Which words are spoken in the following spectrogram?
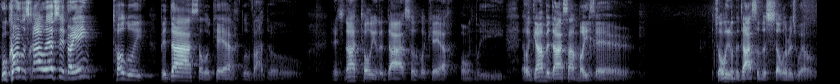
Who karl schal efsid variain tolui bedas halokeach levado. And it's not totally the das of lokeach only. Elegam bedas ha It's only on the das of the seller as well.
